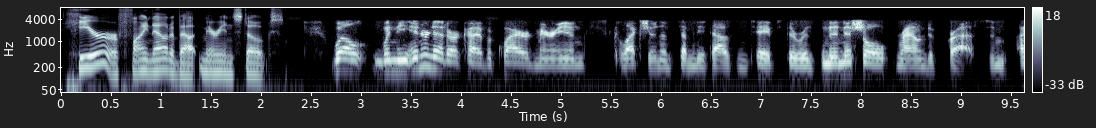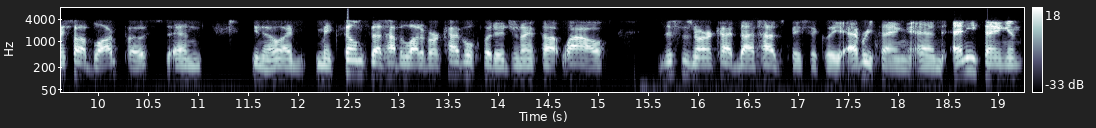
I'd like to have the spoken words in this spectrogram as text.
hear or find out about Marion Stokes? Well, when the Internet Archive acquired Marion's collection of 70,000 tapes, there was an initial round of press. And I saw a blog post, and, you know, I make films that have a lot of archival footage, and I thought, wow, this is an archive that has basically everything and anything. And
